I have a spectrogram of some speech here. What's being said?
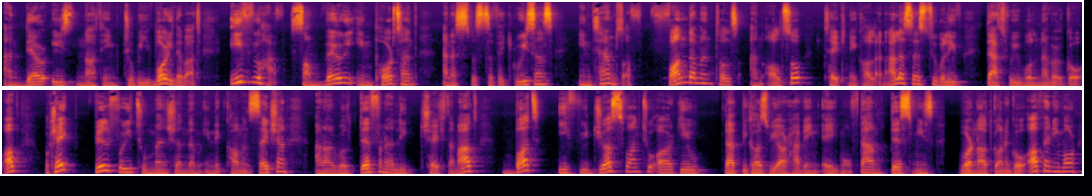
and there is nothing to be worried about. If you have some very important and specific reasons in terms of fundamentals and also technical analysis to believe that we will never go up, okay, feel free to mention them in the comment section and I will definitely check them out. But if you just want to argue that because we are having a move down, this means we're not going to go up anymore,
